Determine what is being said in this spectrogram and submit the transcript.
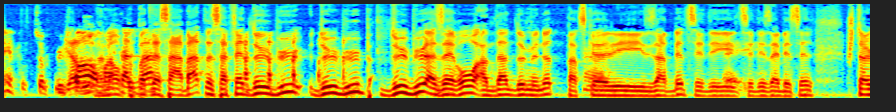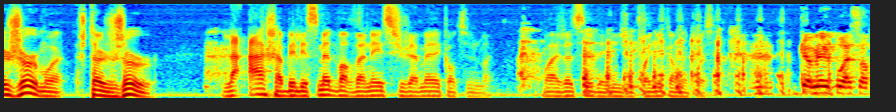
il faut que tu sois plus fort non, peut pas te laisser abattre. Ça fait deux buts, deux buts, deux buts à zéro en dedans de deux minutes parce que les arbitres, c'est des, des, imbéciles. Je te jure, moi, je te jure, la hache à Billy Smith va revenir si jamais elle continue de même. Ouais, je le sais, Denis, j'ai poigné comme un poisson. Comme un poisson.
